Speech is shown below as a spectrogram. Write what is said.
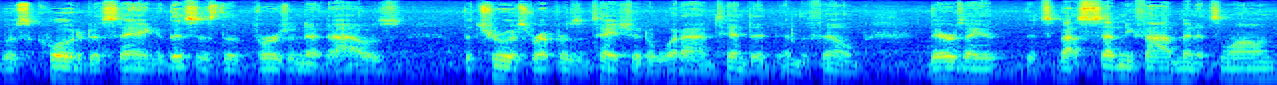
was quoted as saying, "This is the version that I was the truest representation of what I intended in the film." There's a it's about 75 minutes long.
